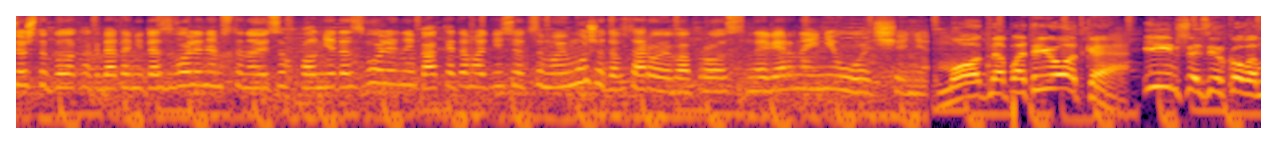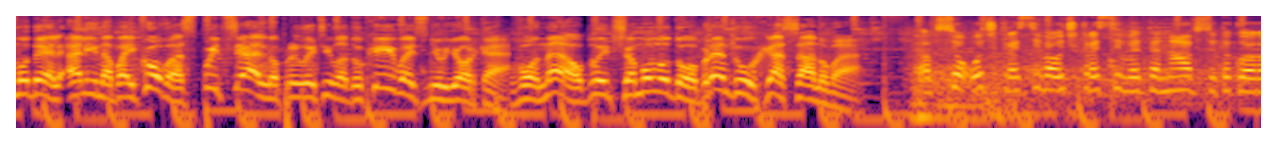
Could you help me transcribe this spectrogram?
все, что было когда-то недозволенным, становится вполне дозволенным. Как к этому отнесется мой муж, это второй вопрос. Наверное, не очень. Модна патріотка. Інша зіркова модель Аліна Байкова спеціально прилетіла до Києва з Нью-Йорка. Вона обличчя молодого бренду Гасанова. Все очень красиво, очень красивая тона, все такое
